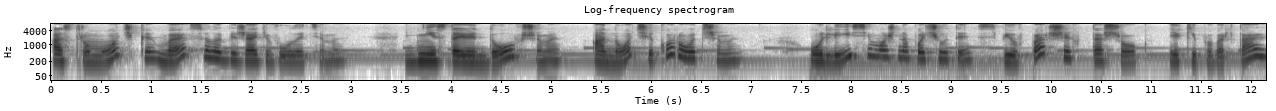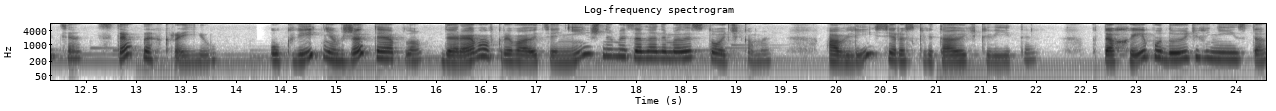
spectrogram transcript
а струмочки весело біжать вулицями. Дні стають довшими, а ночі коротшими. У лісі можна почути спів перших пташок, які повертаються з теплих країв. У квітні вже тепло, дерева вкриваються ніжними зеленими листочками, а в лісі розквітають квіти. Птахи будують гнізда,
